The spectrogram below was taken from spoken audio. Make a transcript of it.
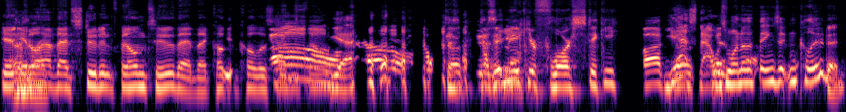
It, it'll like- have that student film too, that that Coca Cola oh, student Oh, film. Yeah. Does, does it make your floor sticky? Fuck Yes, those that was one of the things it included.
